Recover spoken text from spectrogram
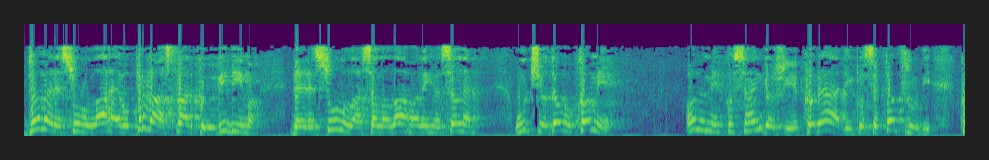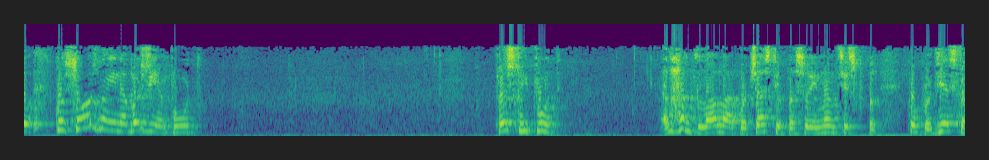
Dova Resulullah, evo prva stvar koju vidimo, da je Resulullah sallallahu alaihi ve sellem učio dovu kome? Onome ko se angažuje, ko radi, ko se potrudi, ko, ko se oznoji na Božijem putu. Prošli put, Alhamdulillah, počastio pa svojim momci koliko, 200,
